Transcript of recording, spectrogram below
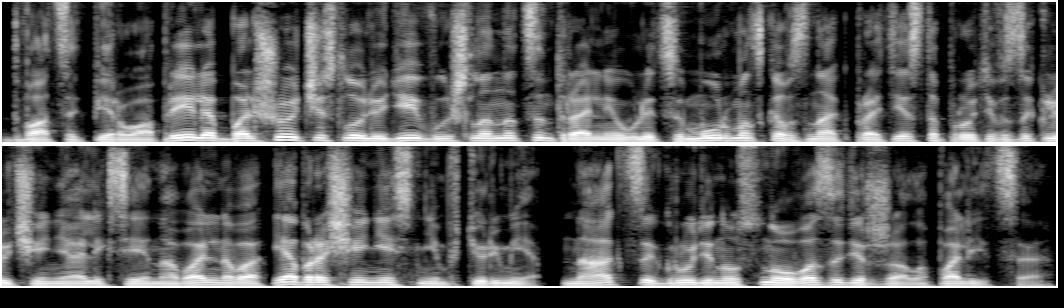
21 апреля большое число людей вышло на центральные улицы Мурманска в знак протеста против заключения Алексея Навального и обращения с ним в тюрьме. На акции Грудину снова задержала полиция.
